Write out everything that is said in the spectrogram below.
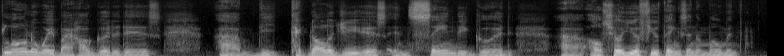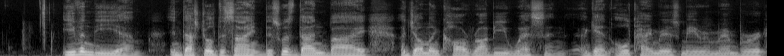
blown away by how good it is. Um, the technology is insanely good. Uh, I'll show you a few things in a moment. Even the um, industrial design. This was done by a gentleman called Robbie Wesson. Again, old timers may remember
